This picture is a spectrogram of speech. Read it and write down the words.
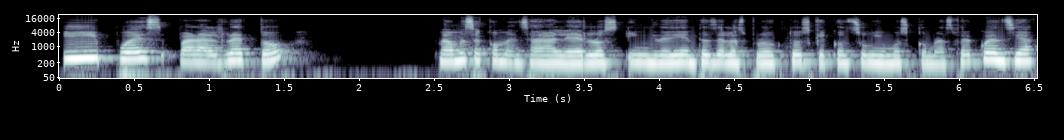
Y pues para el reto vamos a comenzar a leer los ingredientes de los productos que consumimos con más frecuencia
